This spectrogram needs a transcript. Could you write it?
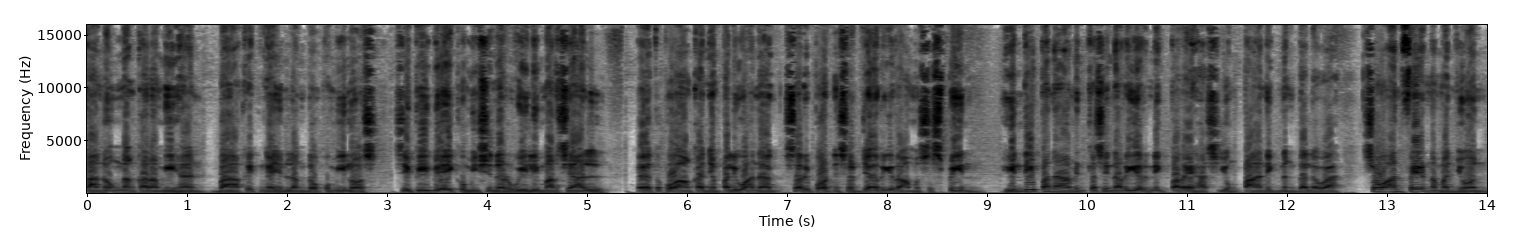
tanong ng karamihan, bakit ngayon lang daw kumilos si PBA Commissioner Willie Marcial? Ito po ang kanyang paliwanag sa report ni Sir Jerry Ramos sa Spin. Hindi pa namin kasi naririnig parehas yung panig ng dalawa. So unfair naman yon.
